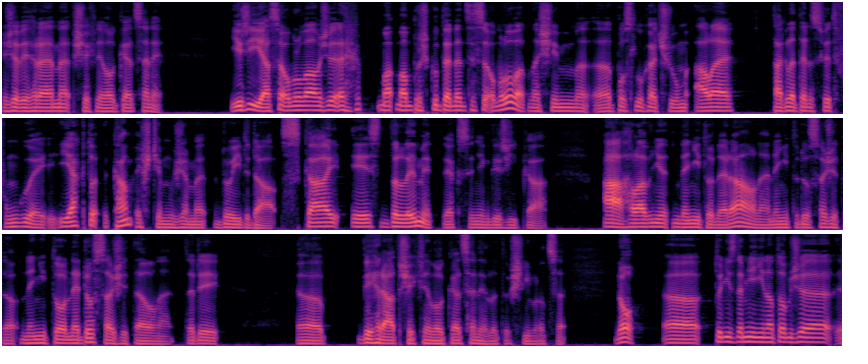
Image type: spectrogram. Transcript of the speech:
že vyhrajeme všechny velké ceny. Jiří, já se omlouvám, že mám trošku tendenci se omlouvat našim eh, posluchačům, ale takhle ten svět funguje. Jak to, kam ještě můžeme dojít dál? Sky is the limit, jak se někdy říká. A hlavně není to nereálné, není to, dosažitel, není to nedosažitelné, tedy uh, vyhrát všechny velké ceny v letošním roce. No, uh, to nic nemění na tom, že uh,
